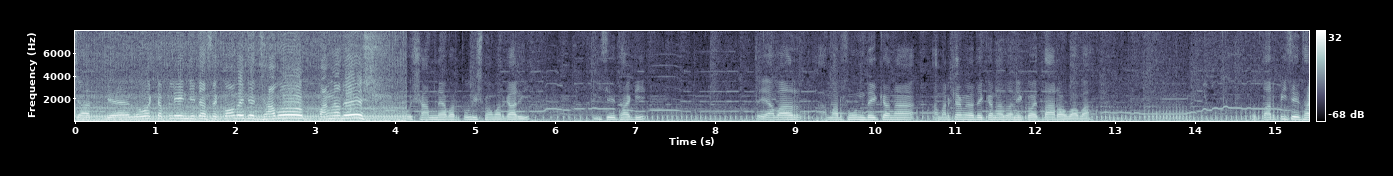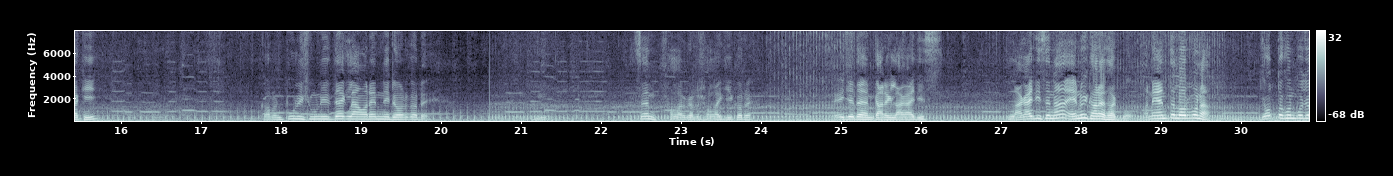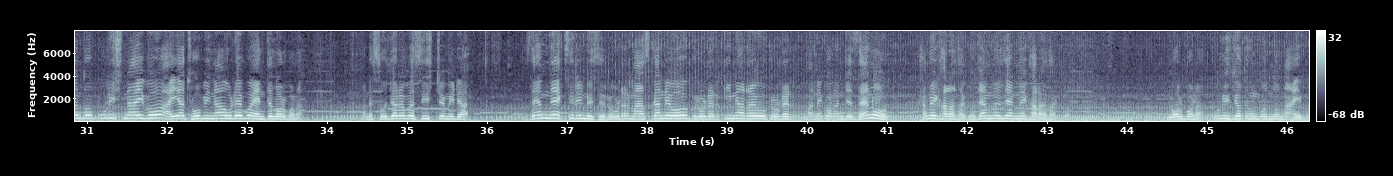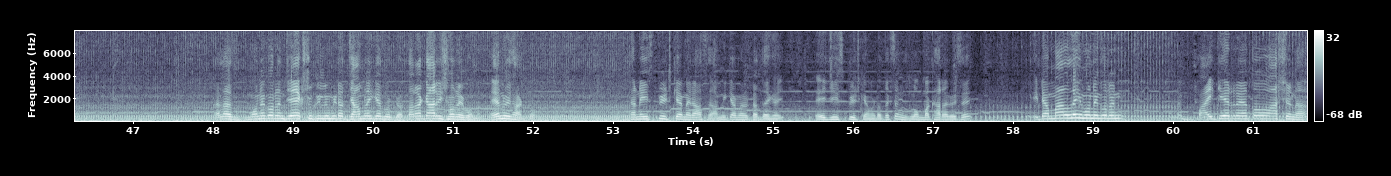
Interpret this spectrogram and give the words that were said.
চাঁদ গেল একটা প্লেন যেতেছে কবে যে যাব বাংলাদেশ? ওই সামনে আবার পুলিশ মামার গাড়ি, পিছিয়ে থাকি। তো আবার আমার ফোন দেখে না, আমার ক্যামেরা দেখে না জানি কয়, দাঁড়াও বাবা। তো তার পিছিয়ে থাকি। কারণ পুলিশ মুলিশ দেখলে আমার এমনি ডর করে। সেন শালার করে শালাই কি করে? এই যে দেন, গাড়ি লাগাই দিস। লাগাই দিছে না, এনুই খাড়ায় থাকব। মানে এনতে লড়বো না। যতক্ষণ পর্যন্ত পুলিশ না আইবো, আইয়া ছবি না উঠেবো এনতে লড়বো না। মানে সৌদি আরবের সিস্টেম এটা। যেমনি অ্যাক্সিডেন্ট হয়েছে রোডের মাঝখানে হোক, রোডের কিনারে হোক, রোডের মানে করেন যে যেন হোক খানোই খাড়া থাকব। যেমনি যেমনি খাড়া থাকব। লড়বো না। পুলিশ যতক্ষণ পর্যন্ত না আইব। তাহলে মনে করেন যে একশো কিলোমিটার জাম লেগে তারা গাড়ি সরাইব না। এনই থাকব। এখানে স্পিড ক্যামেরা আছে, আমি ক্যামেরাটা দেখাই। এই যে স্পিড ক্যামেরা দেখছেন? লম্বা খাড়া রয়েছে। এটা মারলেই মনে করেন, বাইকের এত আসে না।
